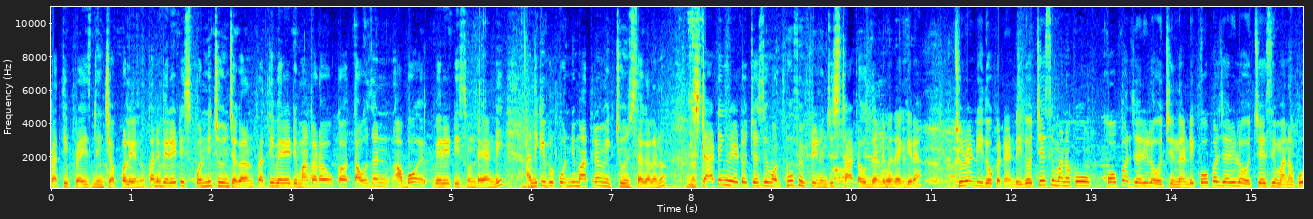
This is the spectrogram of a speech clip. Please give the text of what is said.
ప్రతి ప్రైజ్ నేను చెప్పలేను కానీ వెరైటీస్ కొన్ని చూపించగలను. ప్రతి వెరైటీ మా కాడ ఒక థౌజండ్ అబో వెరైటీస్ ఉంటాయండి. అందుకే ఇప్పుడు కొన్ని మాత్రమే మీకు చూపించగలను. స్టార్టింగ్ రేట్ వచ్చేసి టూ ఫిఫ్టీ నుంచి స్టార్ట్ అవుద్దండి మా దగ్గర. చూడండి ఇది ఒకటండి ఇది వచ్చేసి మనకు కోపర్ జరీలో వచ్చిందండి. కోపర్ జరీలో వచ్చేసి మనకు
